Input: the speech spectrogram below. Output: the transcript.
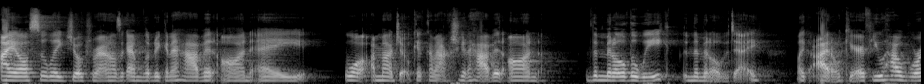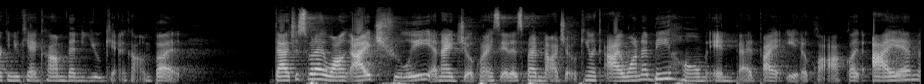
I also, like, joked around. I was like, I'm literally going to have it on a, well, I'm not joking. I'm actually going to have it on the middle of the week, in the middle of the day. Like, I don't care. If you have work and you can't come, then you can't come. But that's just what I want. I truly, and I joke when I say this, but I'm not joking. Like, I want to be home in bed by eight o'clock. Like, I am,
